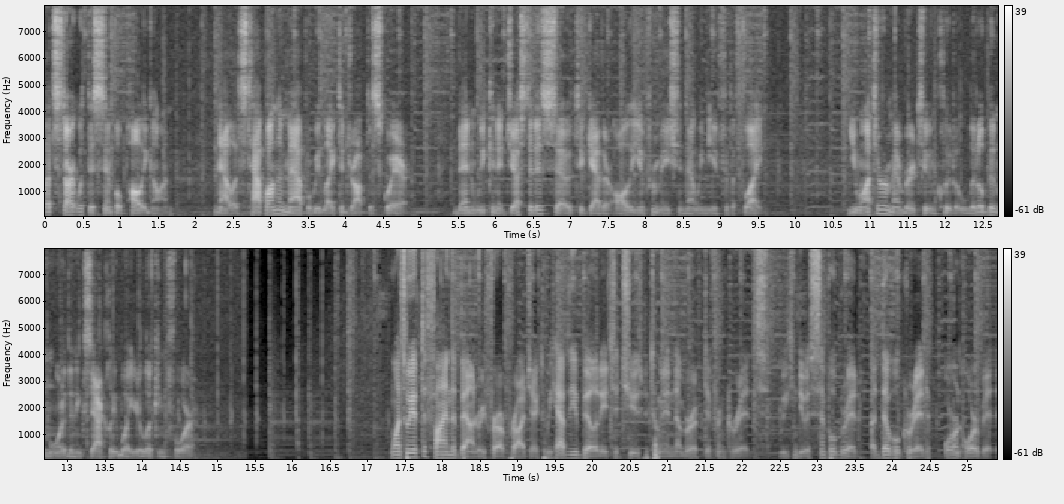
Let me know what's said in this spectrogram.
Let's start with this simple polygon. Now let's tap on the map where we'd like to drop the square. Then we can adjust it as so to gather all the information that we need for the flight. You want to remember to include a little bit more than exactly what you're looking for. Once we have defined the boundary for our project, we have the ability to choose between a number of different grids. We can do a simple grid, a double grid, or an orbit,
